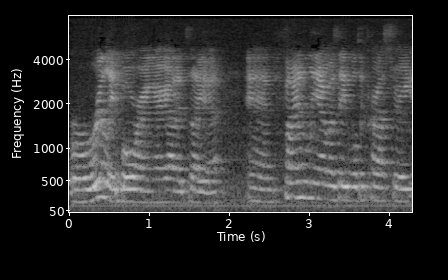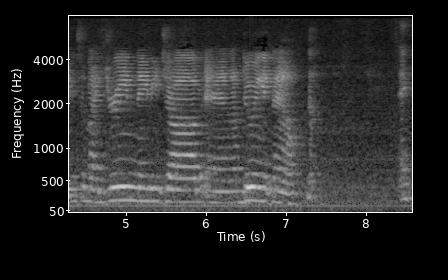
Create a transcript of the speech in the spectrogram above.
really boring, I gotta tell you. And finally, I was able to cross right into my dream Navy job, and I'm doing it now. And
